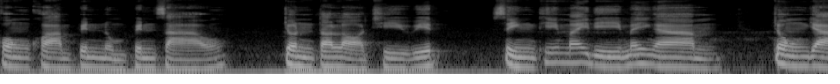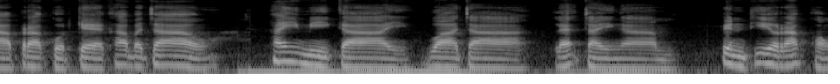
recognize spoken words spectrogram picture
คงความเป็นหนุ่มเป็นสาว จนตลอดชีวิต สิ่งที่ไม่ดีไม่งาม จงอย่าปรากฏแก่ข้าพเจ้า ให้มีกาย วาจา และใจงาม เป็นที่รักของ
